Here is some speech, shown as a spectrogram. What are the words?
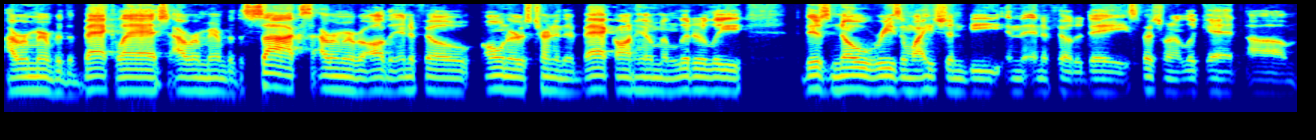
I remember the backlash. I remember the socks. I remember all the NFL owners turning their back on him and literally, there's no reason why he shouldn't be in the NFL today. Especially when I look at um,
